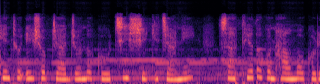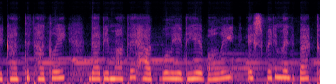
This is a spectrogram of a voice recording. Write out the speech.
কিন্তু এইসব যার জন্য করছিস, সে কি জানি? সাথিয়া তখন হালমাও করে কাঁদতে থাকলেই দাদি মাথায় হাত বুলিয়ে দিয়ে বলে এক্সপেরিমেন্ট ব্যর্থ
